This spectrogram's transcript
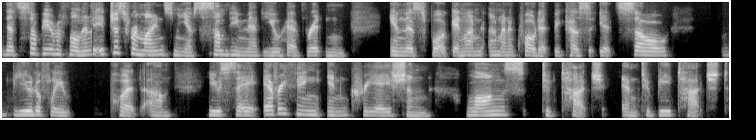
That's so beautiful. And it just reminds me of something that you have written in this book. And I'm, I'm going to quote it because it's so beautifully put. Um, you say, everything in creation longs to touch and to be touched.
